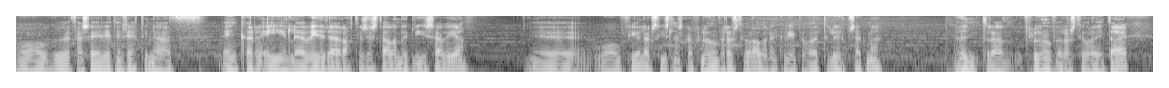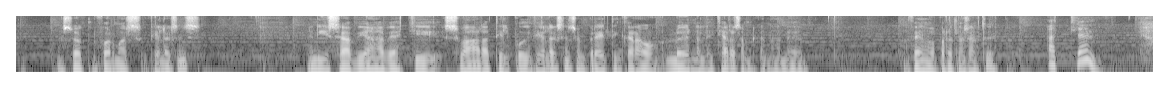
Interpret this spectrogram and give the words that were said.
og það segir hérna fréttin að engar eiginlega viðræðar átti þessi staða með Ísafja e, og félags íslenskar flugumferðarstjóra áður en greipi var til uppsagna 100 flugumförastjóra í dag sögn formans félagsins en Ísafja hafi ekki svara tilbúði félagsins um breytingar á launalið kjærasamlingan þannig að þeim var bara öllum sagt upp Öllum? Já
